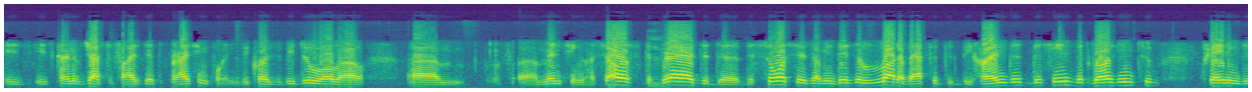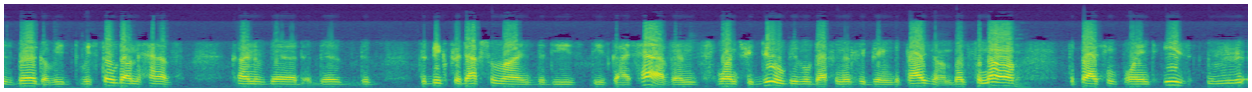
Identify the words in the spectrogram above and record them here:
is is kind of justifies that pricing point because we do all our um, uh, mincing ourselves, the Mm. bread, the the sauces. I mean, there's a lot of effort behind the, the scenes that goes into creating this burger. We we still don't have kind of the the the, the big production lines that these these guys have, and once we do, we will definitely bring the price down. But for now, the pricing point is r-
